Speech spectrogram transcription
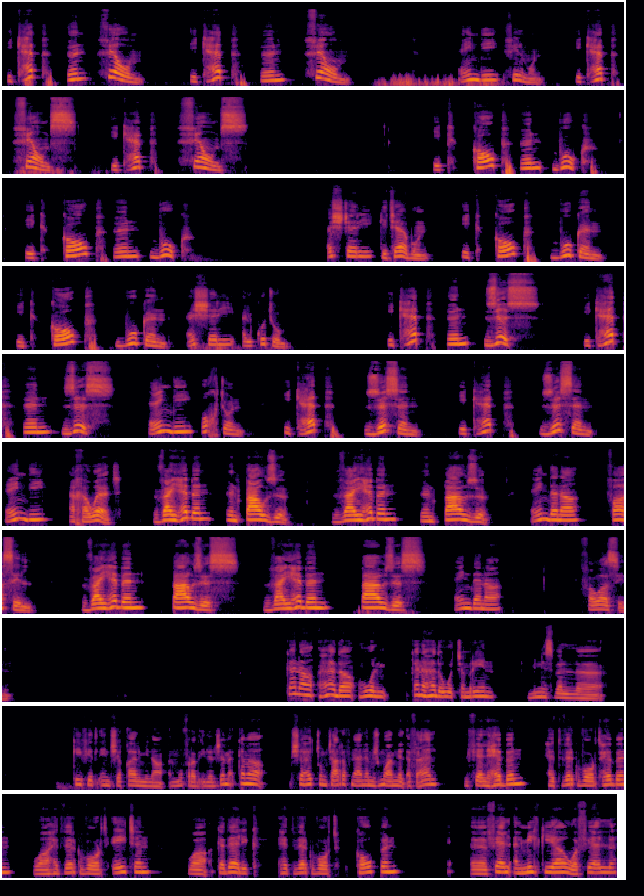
ik heb een film ik heb een film عندي فيلم Ik heb films. Ik heb films. Ik koop een boek. Ik koop een boek. أشتري كتاب. Ik koop boeken. Ik koop boeken. أشتري الكتب. Ik heb een zus. Ik heb een zus. عندي أخت. Ik heb zussen. Ik heb zussen. عندي أخوات. Wij hebben een pauze. Wij hebben een pauze. عندنا فاصل. Wij hebben pauzes. Wij hebben pauzes. عندنا فواصل. كان هذا هو الم... كان هذا هو التمرين بالنسبة لكيفية الانتقال من المفرد إلى الجمع. كما شاهدتم تعرفنا على مجموعة من الأفعال. الفعل هبن het werkwoord hebben وhet werkwoord eten وكذلك het werkwoord kopen فعل الملكية وفعل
